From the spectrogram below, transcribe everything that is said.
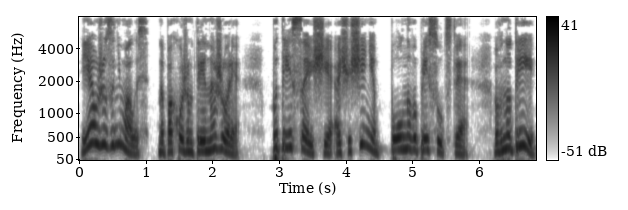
Я уже занималась на похожем тренажере — Потрясающее ощущение полного присутствия. Внутри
